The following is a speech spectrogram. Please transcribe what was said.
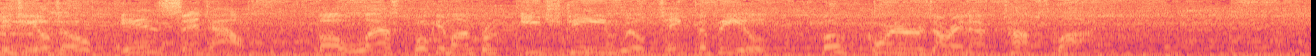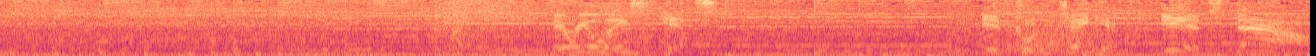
Pidgeotto is sent out. The last Pokemon from each team will take the field. Both corners are in a tough spot. Aerial Ace hits. It couldn't take him. It's down.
